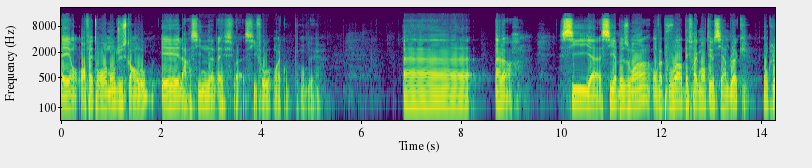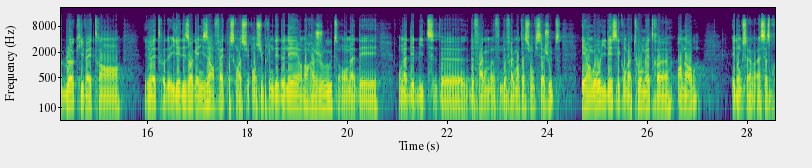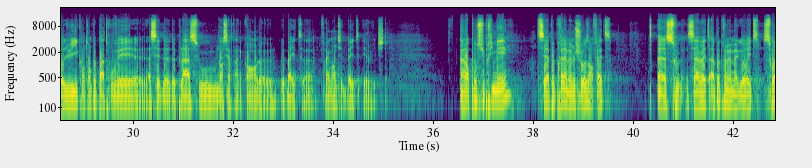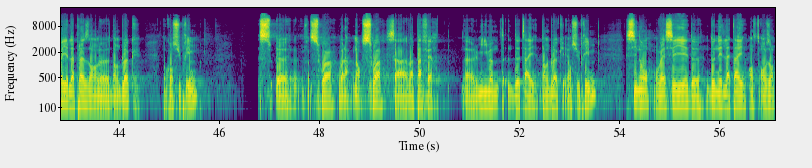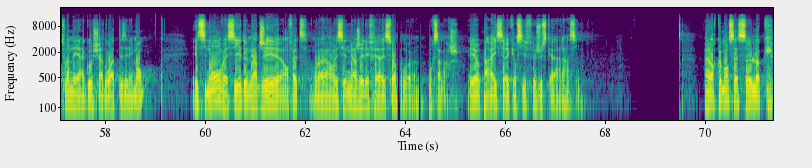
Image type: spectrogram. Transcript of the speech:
Et en fait, on remonte jusqu'en haut, et la racine, bah, voilà, s'il faut, on la coupe en deux. Euh, alors, s'il y, a besoin, on va pouvoir défragmenter aussi un bloc. Donc le bloc, il va être en, il va être, il est désorganisé en fait parce qu'on on supprime des données, on en rajoute, on a des, on a des bits de, de, fragmentation qui s'ajoutent. Et en gros, l'idée, c'est qu'on va tout remettre euh, en ordre. Et donc ça, se produit quand on peut pas trouver euh, assez de, place ou dans certains quand le, byte euh, fragmented byte est reached. Alors pour supprimer, c'est à peu près la même chose en fait. Euh, ça va être à peu près le même algorithme. Soit il y a de la place dans le, bloc, donc on supprime. Soit, voilà, non, soit ça va pas faire le minimum de taille dans le bloc et on supprime. Sinon, on va essayer de donner de la taille en, faisant tourner à gauche et à droite des éléments. Et sinon, on va essayer de merger, en fait, on va, essayer de merger les frères et sœurs pour, pour que ça marche. Et pareil, c'est récursif jusqu'à la racine. Alors comment ça se lock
